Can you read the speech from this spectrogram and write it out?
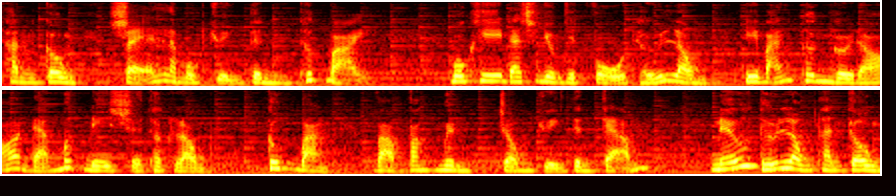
thành công sẽ là một chuyện tình thất bại. Một khi đã sử dụng dịch vụ thử lòng thì bản thân người đó đã mất đi sự thật lòng, công bằng và văn minh trong chuyện tình cảm. Nếu thử lòng thành công,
